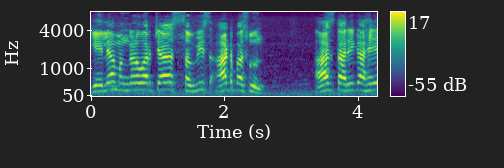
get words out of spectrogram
गेल्या मंगळवारच्या सव्वीस आठपासून आज तारीख आहे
